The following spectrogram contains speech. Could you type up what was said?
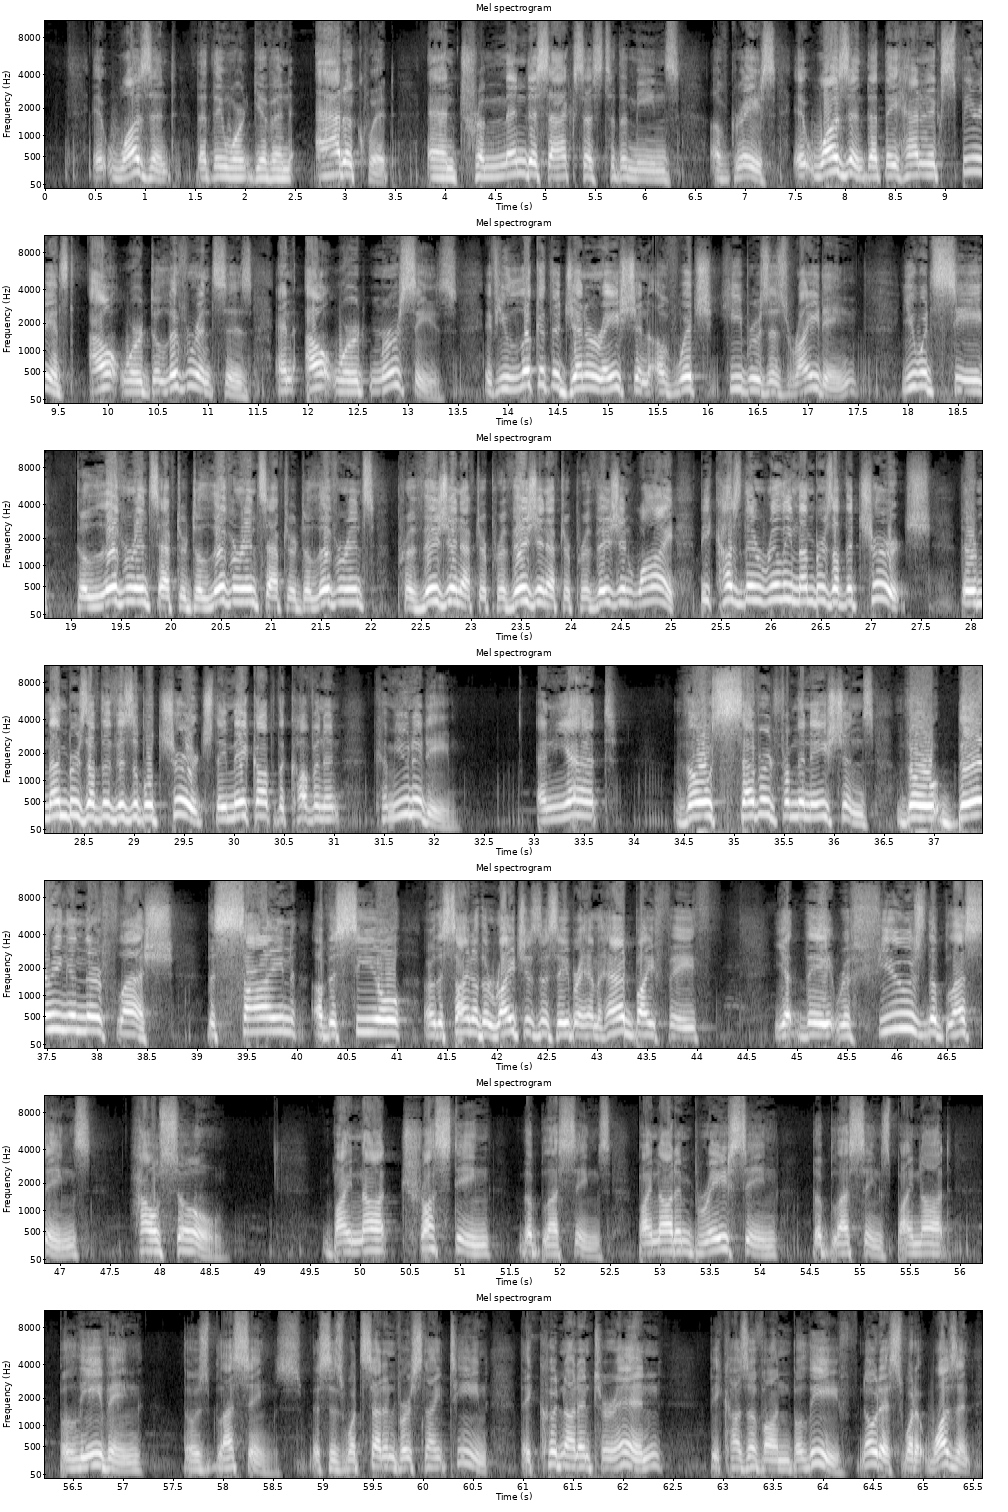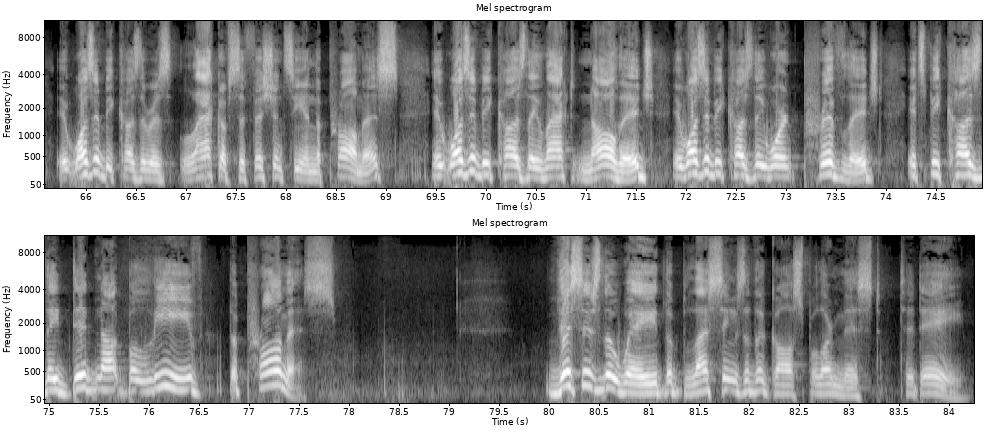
It wasn't that they weren't given adequate and tremendous access to the means of grace. It wasn't that they hadn't experienced outward deliverances and outward mercies. If you look at the generation of which Hebrews is writing, you would see deliverance after deliverance after deliverance, provision after provision after provision. Why? Because they're really members of the church. They're members of the visible church. They make up the covenant community. And yet, though severed from the nations, though bearing in their flesh the sign of the seal or the sign of the righteousness Abraham had by faith, yet they refused the blessings. How so? By not trusting the blessings, by not embracing the blessings, by not believing those blessings. This is what's said in verse 19. They could not enter in because of unbelief. Notice what it wasn't. It wasn't because there was lack of sufficiency in the promise. It wasn't because they lacked knowledge. It wasn't because they weren't privileged. It's because they did not believe the promise. This is the way the blessings of the gospel are missed today.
